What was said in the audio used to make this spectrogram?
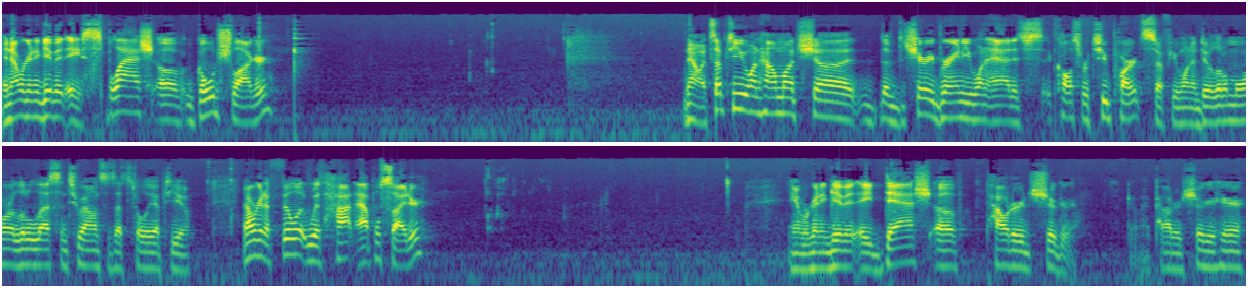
now we're going to give it a splash of Goldschlager. Now, it's up to you on how much uh, the, the, cherry brandy you want to add. It's, it calls for two parts, so if you want to do a little more, a little less than two ounces, that's totally up to you. Now, we're going to fill it with hot apple cider. And we're going to give it a dash of powdered sugar. Got my powdered sugar here.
